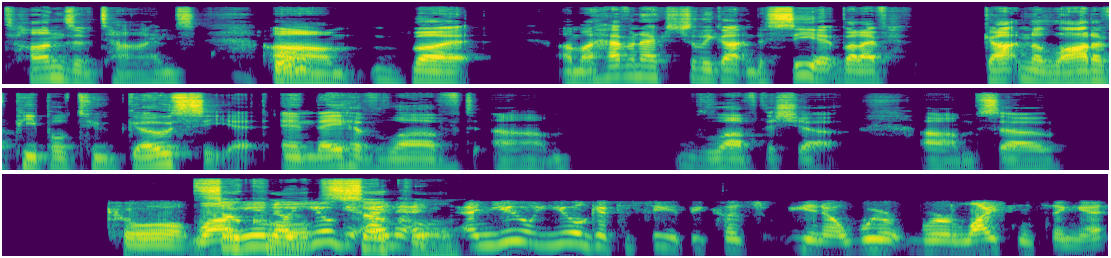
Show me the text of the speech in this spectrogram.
tons of times, Cool. um, but um, I haven't actually gotten to see it, but I've gotten a lot of people to go see it and they have loved, um, loved the show. Um, so Cool. Well, So you know, cool, you'll get so and, and- cool. and you you'll get to see it because you know we're we're licensing it.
